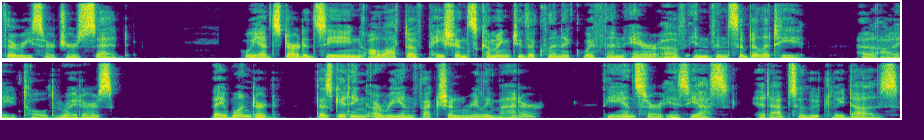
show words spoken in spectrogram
the researchers said. We had started seeing a lot of patients coming to the clinic with an air of invincibility, Al-Aly told Reuters. They wondered does getting a reinfection really matter? The answer is yes, it absolutely does.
